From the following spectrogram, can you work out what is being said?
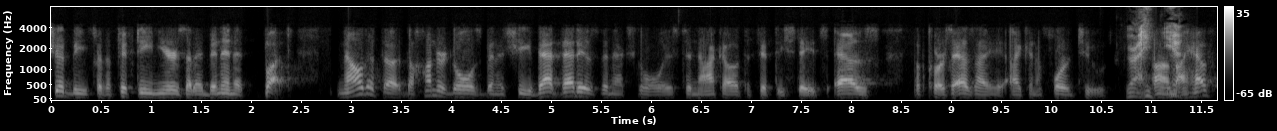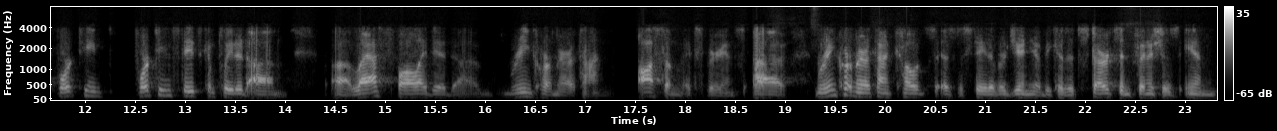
should be for the 15 years that I've been in it. But now that the the 100 goal has been achieved, that that is the next goal is to knock out the 50 states as of course as I I can afford to. Right. Um, yeah. I have 14 14 states completed. Um, uh, last fall I did uh, Marine Corps marathon. Awesome experience. Uh, Marine Corps Marathon counts as the state of Virginia because it starts and finishes in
